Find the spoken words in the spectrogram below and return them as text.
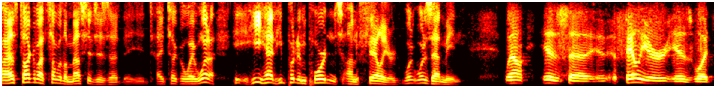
All right, let's talk about some of the messages that I took away. What he, he had, he put importance on failure. What, what does that mean? Well, his uh, failure is what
